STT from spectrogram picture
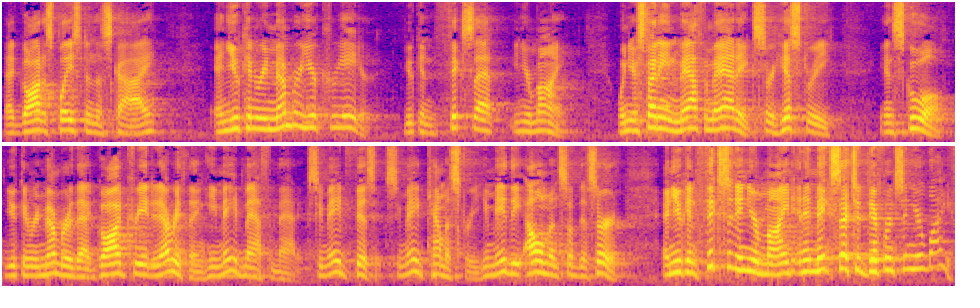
that God has placed in the sky, and you can remember your creator. You can fix that in your mind. When you're studying mathematics or history, in school, you can remember that God created everything. He made mathematics, He made physics, He made chemistry, He made the elements of this earth. And you can fix it in your mind, and it makes such a difference in your life.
